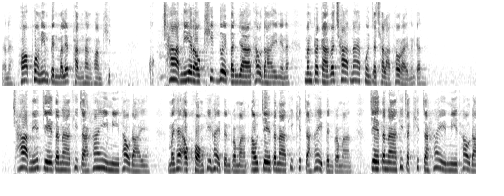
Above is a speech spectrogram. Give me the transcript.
นะนะเพราะพวกนี้มันเป็นเมล็ดพันธุ์ทางความคิด ชาตินี้เราคิดด้วยปัญญาเท่าใดเนี่ยนะมันประกาศว่าชาติหน้าควรจะฉลาดเท่าไหร่เหมือนกัน ชาตินี้เจตนาที่จะให้มีเท่าใด ไม่ใช่เอาของที่ให้เป็นประมาณ เอาเจตนาที่คิดจะให้เป็นประมาณ เจตนาที่จะคิดจะให้มีเท่าใด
